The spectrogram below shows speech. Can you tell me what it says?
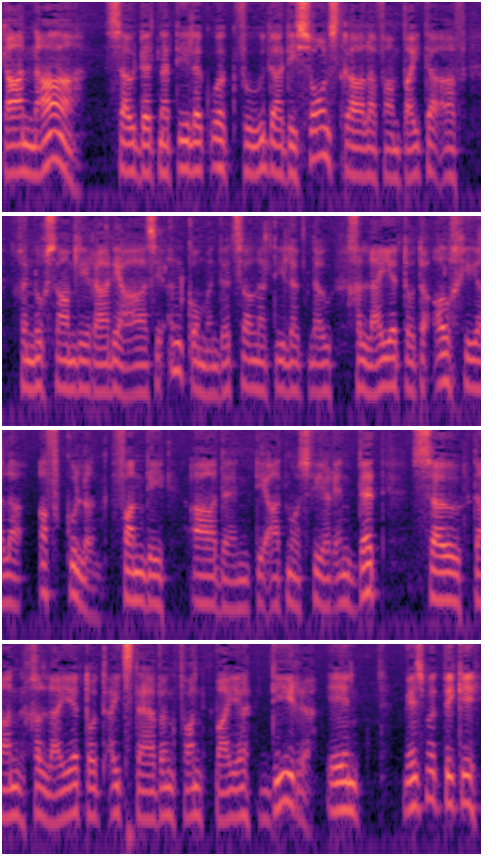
daarna sou dit natuurlik ook verhoed dat die sonstrale van buite af genoegsaam die radiasie inkom. En dit sal natuurlik nou gelei het tot 'n algehele afkoeling van die aarde en die atmosfeer. En dit sou dan gelei het tot uitsterwing van baie diere. En mens moet bietjie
